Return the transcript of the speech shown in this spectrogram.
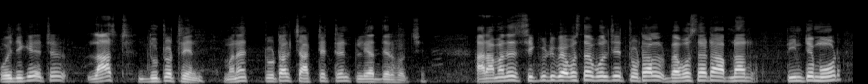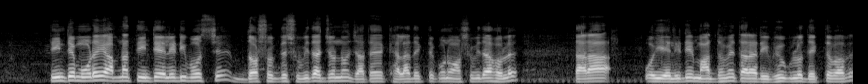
ওইদিকে হচ্ছে লাস্ট দুটো ট্রেন মানে টোটাল চারটে ট্রেন প্লেয়ারদের হচ্ছে। আর আমাদের সিকিউরিটি ব্যবস্থা বলছে টোটাল ব্যবস্থাটা আপনার তিনটে মোড়, তিনটে মোড়েই আপনার তিনটে এলইডি বসছে দর্শকদের সুবিধার জন্য, যাতে খেলা দেখতে কোনো অসুবিধা হলে তারা ওই এলইডির মাধ্যমে তারা রিভিউগুলো দেখতে পাবে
